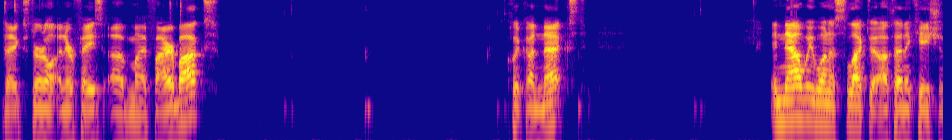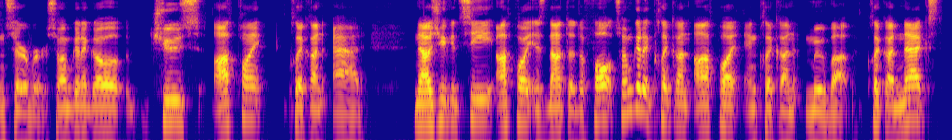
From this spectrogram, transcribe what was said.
the external interface of my Firebox. Click on next. And now we want to select an authentication server. So I'm going to go choose AuthPoint, click on add. Now, as you can see, AuthPoint is not the default, so I'm going to click on AuthPoint and click on Move Up. Click on Next.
